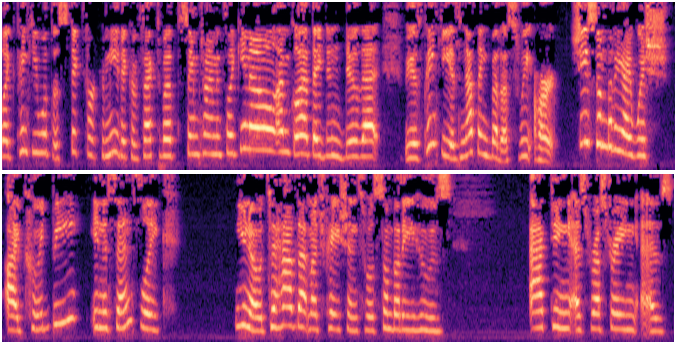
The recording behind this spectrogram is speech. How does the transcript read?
like, Pinkie with a stick for comedic effect, but at the same time, it's like, you know, I'm glad they didn't do that, because Pinkie is nothing but a sweetheart. She's somebody I wish I could be, in a sense, like, you know, to have that much patience with somebody who's acting as frustrating as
